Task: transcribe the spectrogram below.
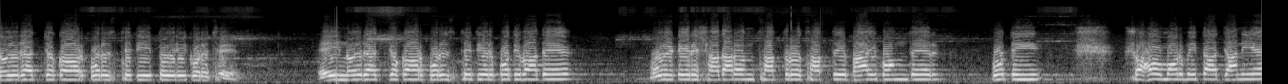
নৈরাজ্যকর পরিস্থিতি তৈরি করেছে। এই নৈরাজ্যকর পরিস্থিতির প্রতিবাদে বুয়েটের সাধারণ ছাত্র ছাত্রী ভাই বোনদের প্রতি সহমর্মিতা জানিয়ে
